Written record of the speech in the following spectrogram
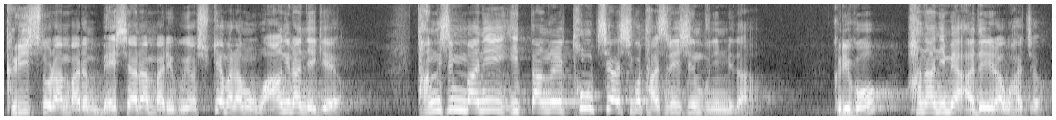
그리스도란 말은 메시아란 말이고요. 쉽게 말하면 왕이란 얘기예요. 당신만이 이 땅을 통치하시고 다스리시는 분입니다. 그리고 하나님의 아들이라고 하죠.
